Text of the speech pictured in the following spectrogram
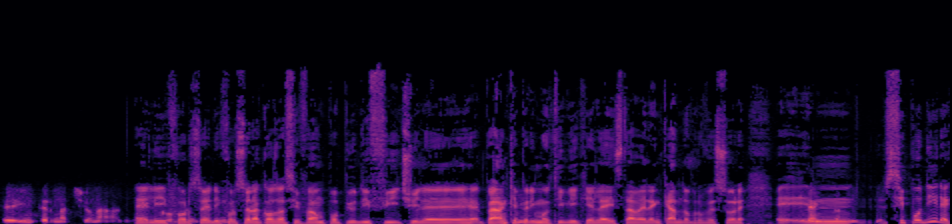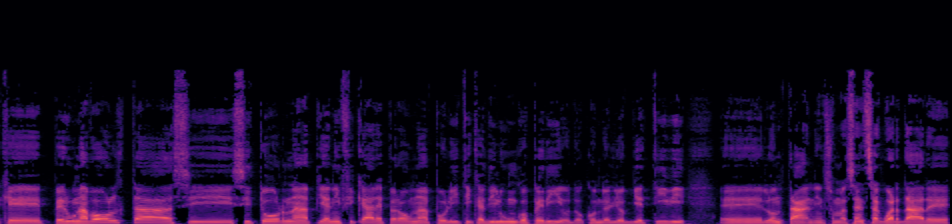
eh, internazionali. Eh, lì, ecco, forse, lì, forse, la cosa si fa un po' più difficile, eh, anche per i motivi che lei stava elencando, professore. Eh, mh, si può dire che per una volta si, si, torna a pianificare però una politica di lungo periodo, con degli obiettivi eh, lontani, insomma, senza guardare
